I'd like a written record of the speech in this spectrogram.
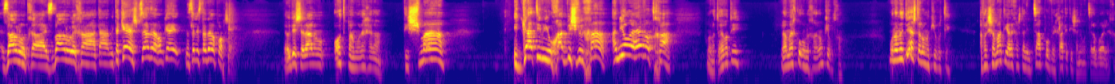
עזרנו אותך, הסברנו לך, אתה מתעקש, בסדר, אוקיי, ננסה להסתדר פה עכשיו. היהודי שלנו עוד פעם הולך אליו. תשמע, הגעתי מיוחד בשבילך, אני אוהב אותך. הוא אומר לו, אתה אוהב אותי? למה, איך קוראים לך? אני לא מכיר אותך. הוא אומר לו, אני יודע שאתה לא מכיר אותי, אבל שמעתי עליך שאתה נמצא פה והחלטתי שאני רוצה לבוא אליך.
